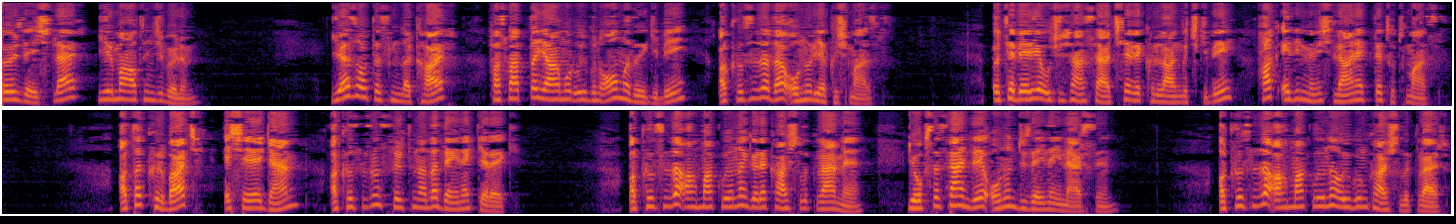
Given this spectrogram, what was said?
Özdeyişler 26. Bölüm Yaz ortasında kar, hasatta yağmur uygun olmadığı gibi akılsıza da onur yakışmaz. Öteberiye uçuşan serçe ve kırlangıç gibi hak edilmemiş lanet de tutmaz. Ata kırbaç, eşeğe gem, akılsızın sırtına da değnek gerek. Akılsıza ahmaklığına göre karşılık verme, yoksa sen de onun düzeyine inersin. Akılsıza ahmaklığına uygun karşılık ver,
